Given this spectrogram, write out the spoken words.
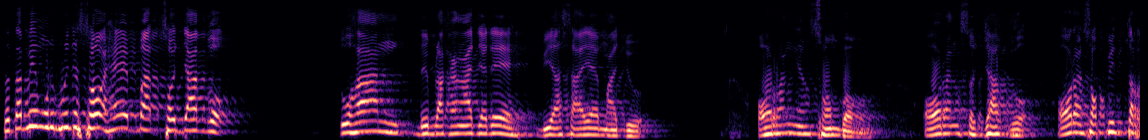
Tetapi murid-muridnya so hebat, so jago. Tuhan di belakang aja deh, biar saya maju. Orang yang sombong, orang so jago, orang so pinter,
